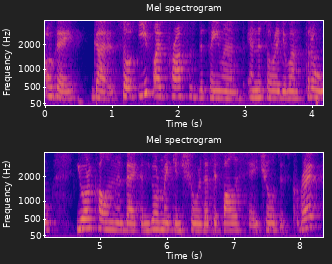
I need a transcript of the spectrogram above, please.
Okay, got it. So if I process the payment and it's already went through, you're calling me back and you're making sure that the policy I chose is correct.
